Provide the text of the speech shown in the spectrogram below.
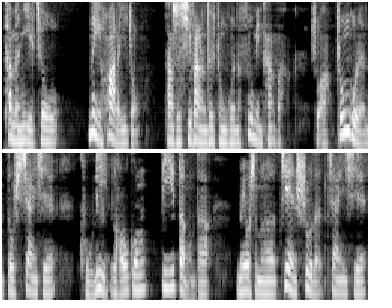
他们也就内化了一种当时西方人对中国的负面看法，说啊，中国人都是这样一些苦力劳工、低等的、没有什么建树的这样一些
